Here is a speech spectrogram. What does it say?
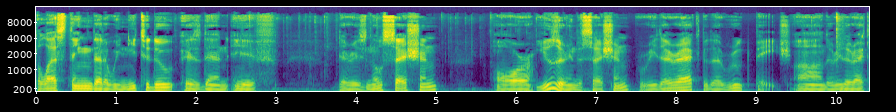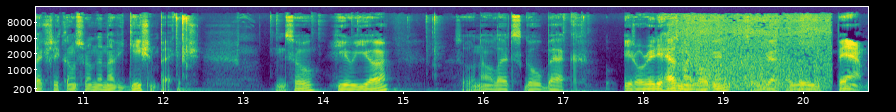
the last thing that we need to do is then if there is no session or user in the session, redirect to the root page. Uh, the redirect actually comes from the navigation package. And so here we are. So now let's go back. It already has my login. So yeah, hello, bam.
